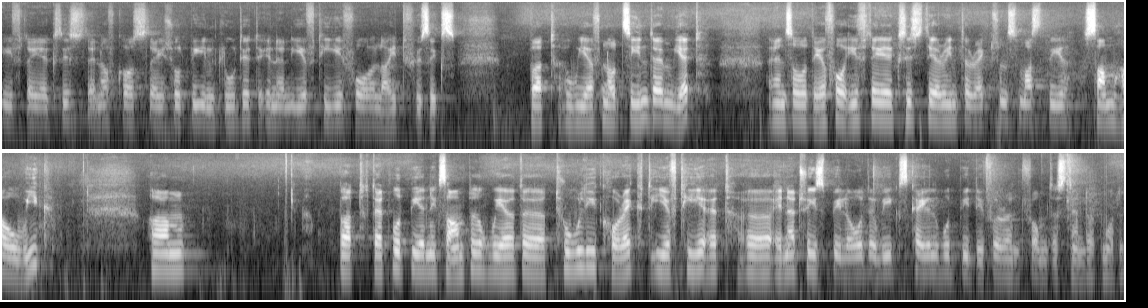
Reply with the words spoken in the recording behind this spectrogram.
if they exist, then of course they should be included in an EFT for light physics. But we have not seen them yet, and so therefore, if they exist, their interactions must be somehow weak. Um, but that would be an example where the truly correct EFT at uh, energies below the weak scale would be different from the standard model.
